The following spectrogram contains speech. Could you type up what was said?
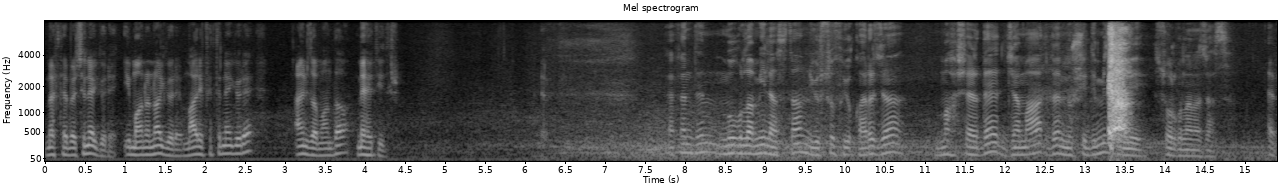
mertebesine göre, imanına göre, marifetine göre aynı zamanda Mehdi'dir. Efendim Muğla Milas'tan Yusuf Yukarıca mahşerde cemaat ve mürşidimizle mi sorgulanacağız? Evet.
